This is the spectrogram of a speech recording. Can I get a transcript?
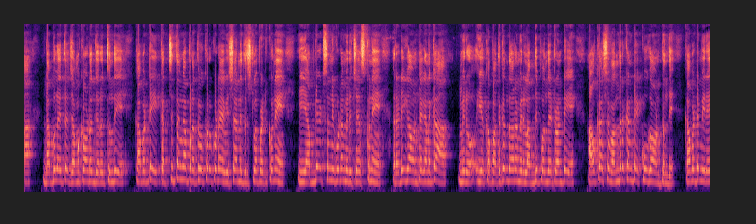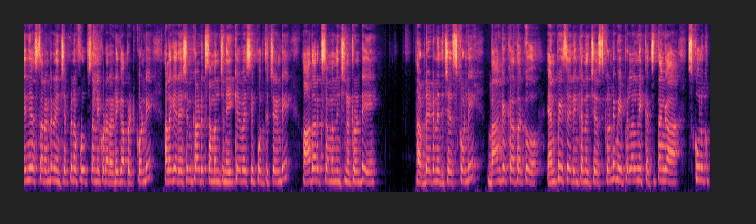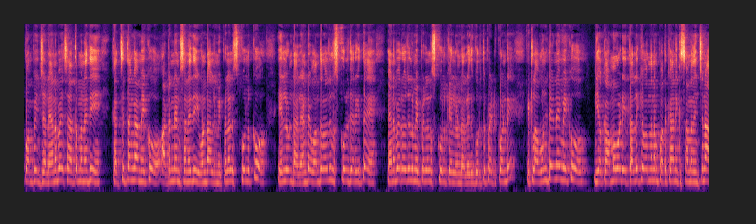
డబ్బులు అయితే జమ కావడం జరుగుతుంది. కాబట్టి ఖచ్చితంగా ప్రతి ఒక్కరు కూడా ఈ విషయాన్ని దృష్టిలో పెట్టుకొని ఈ అప్డేట్స్ అన్ని కూడా మీరు చేసుకుని రెడీగా ఉంటే కనుక మీరు ఈ యొక్క పథకం ద్వారా మీరు లబ్ధి పొందేటువంటి అవకాశం అందరికంటే ఎక్కువగా ఉంటుంది. కాబట్టి మీరు ఏం చేస్తారంటే నేను చెప్పిన ప్రూఫ్స్ అన్ని కూడా రెడీగా పెట్టుకోండి. అలాగే రేషన్ కార్డుకి సంబంధించిన ఈకేవైసీ పూర్తి చేయండి. ఆధార్కి సంబంధించినటువంటి అప్డేట్ అనేది చేసుకోండి. బ్యాంక్ ఖాతాకు ఎన్పిసిఐ లింక్ అనేది చేసుకోండి. మీ పిల్లల్ని ఖచ్చితంగా స్కూల్కు పంపించండి. ఎనభై శాతం అనేది ఖచ్చితంగా మీకు అటెండెన్స్ అనేది ఉండాలి. మీ పిల్లలు స్కూల్కు వెళ్ళి ఉండాలి అంటే వంద రోజులు స్కూల్ జరిగితే ఎనభై రోజులు మీ పిల్లలు స్కూల్కి వెళ్ళి ఉండాలి ఇది గుర్తుపెట్టుకోండి. ఇట్లా ఉంటేనే మీకు ఈ యొక్క అమ్మఒడి తల్లికి వందనం పథకానికి సంబంధించిన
